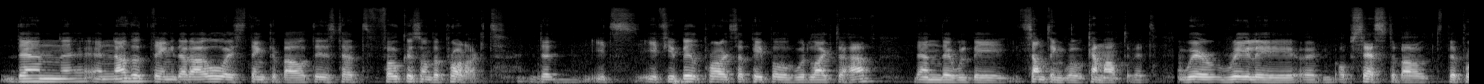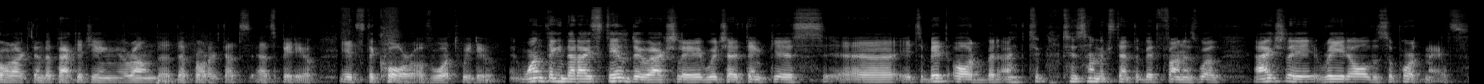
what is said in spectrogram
Then another thing that I always think about is that focus on the product. That it's if you build products that people would like to have, then there will be something will come out of it we're really uh, obsessed about the product and the packaging around the, the product at, at Spiideo. It's the core of what we do. One thing that I still do actually, which I think is uh, it's a bit odd, but I, to, to some extent a bit fun as well. I actually read all the support mails.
